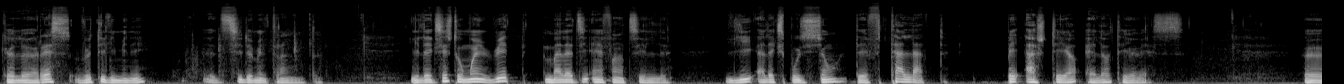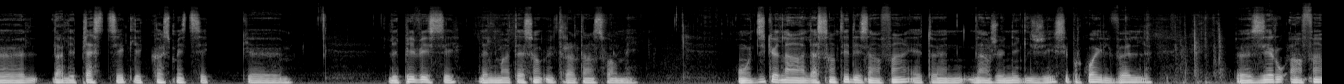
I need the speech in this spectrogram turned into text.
que le RES veut éliminer d'ici 2030. Il existe au moins huit maladies infantiles liées à l'exposition des phtalates, P-H-T-A-L-A-T-E-S, Euh, dans les plastiques, les cosmétiques, euh, les PVC, l'alimentation ultra transformée. On dit que la, la santé des enfants est un enjeu négligé. C'est pourquoi ils veulent euh, zéro enfant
